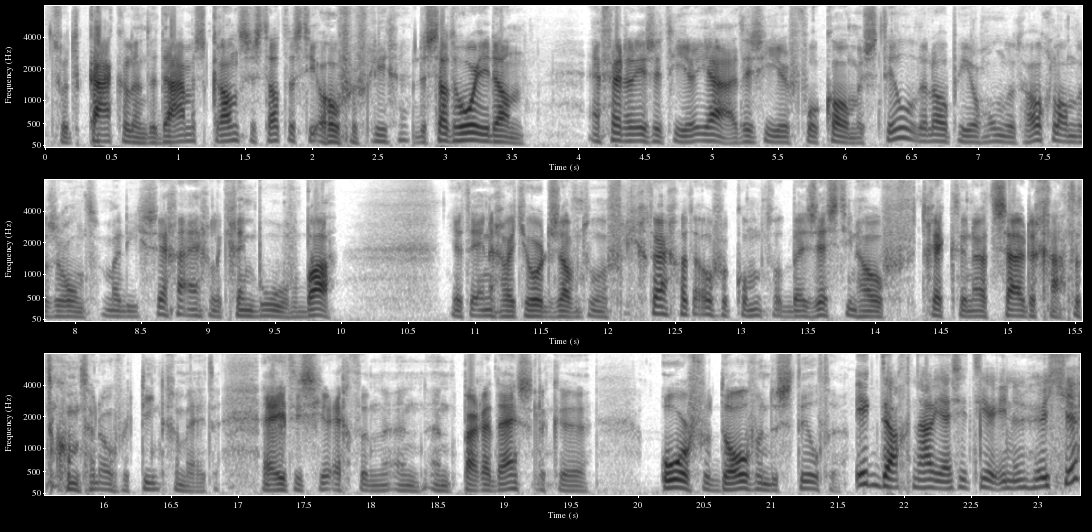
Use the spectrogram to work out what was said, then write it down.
soort kakelende dameskrans is dat, als die overvliegen. Dus dat hoor je dan. En verder is het hier, ja, het is hier volkomen stil. Er lopen hier honderd hooglanders rond, maar die zeggen eigenlijk geen boe of ba. Ja, het enige wat je hoort is af en toe een vliegtuig wat overkomt, wat bij 16 hoven vertrekt en naar het zuiden gaat. Dat komt dan over 10 gemeten. Het is hier echt een, een, een paradijselijke, oorverdovende stilte. Ik dacht, nou, jij zit hier in een hutje.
